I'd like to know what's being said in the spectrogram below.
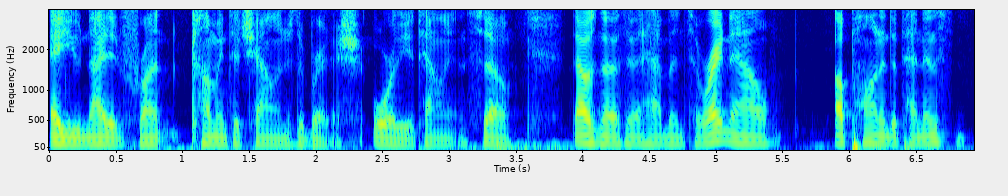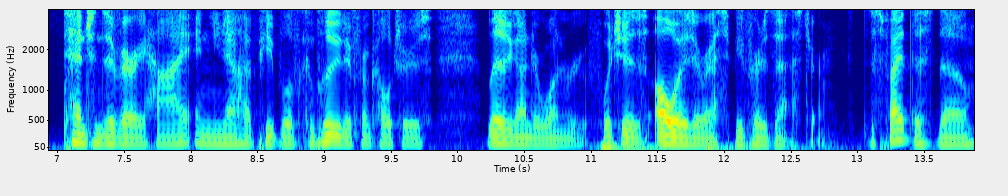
a united front coming to challenge the British or the Italians. So that was another thing that happened. So right now, upon independence, tensions are very high, and you now have people of completely different cultures living under one roof, which is always a recipe for disaster. Despite this, though,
